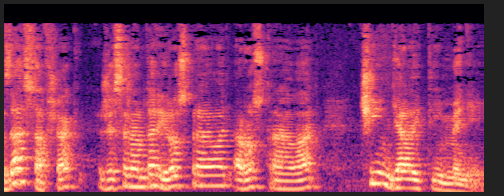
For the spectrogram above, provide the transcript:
Zdá sa však, že sa nám darí rozprávať a rozprávať čím ďalej, tým menej.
